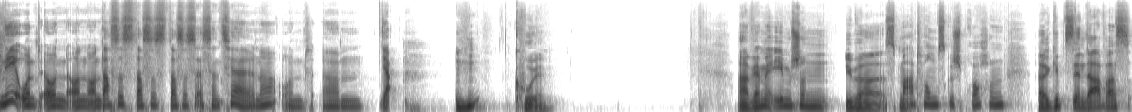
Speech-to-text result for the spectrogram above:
nee und, und, und, und das ist, das ist, das ist essentiell, ne? Und ähm, ja. Mhm. Cool. Äh, wir haben ja eben schon über Smart Homes gesprochen. Äh, Gibt es denn da was,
